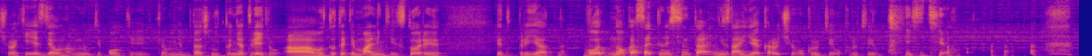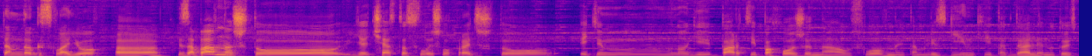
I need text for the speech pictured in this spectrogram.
чуваки, я сделал, ну, типа, окей, что, мне даже никто не ответил. А вот тут эти маленькие истории, это приятно. Вот, но касательно синта, не знаю, я, короче, его крутил, крутил и сделал. Там много слоев. А, забавно, что я часто слышал про что эти многие партии похожи на условные там лезгинки и так далее. Ну, то есть,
